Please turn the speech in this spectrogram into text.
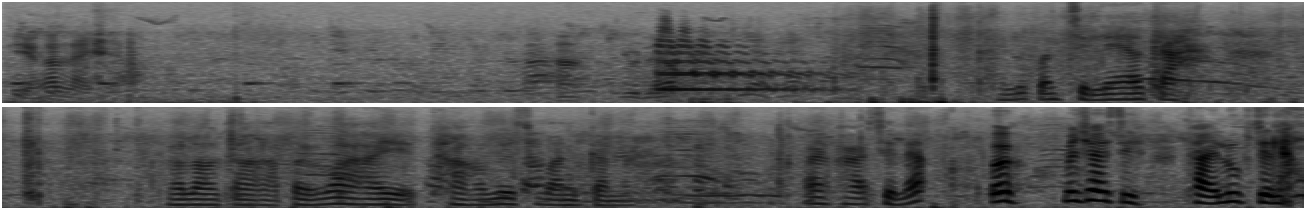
เสียงอะไรำถ่ายรูปกัน เสร็จแล้วจ้ะแล้วเราจะไปไหว้ท้าวเวสสวรรณกันนะไหว้พระเสร็จแล้ว เออไม่ใช่สิถ่ายรูปเสร็จแล้ว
